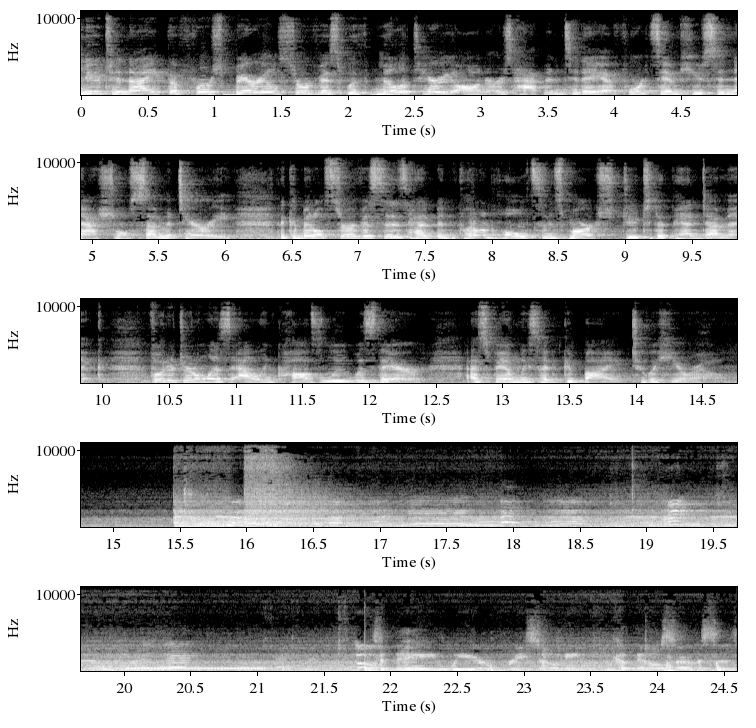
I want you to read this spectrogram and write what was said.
New tonight, the first burial service with military honors happened today at Fort Sam Houston National Cemetery. The committal services had been put on hold since March due to the pandemic. Photojournalist Alan Kozlu was there as family said goodbye to a hero. Today we are resuming committal services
